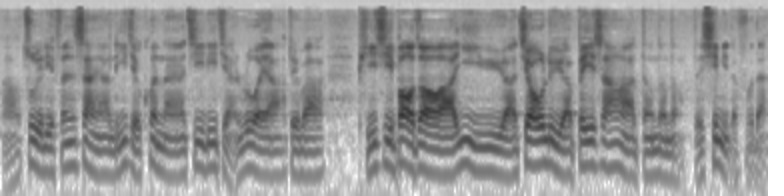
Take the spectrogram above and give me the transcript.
啊，注意力分散呀，理解困难呀，记忆力减弱呀，对吧？脾气暴躁啊，抑郁啊，焦虑啊，悲伤啊，等等等的心理的负担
